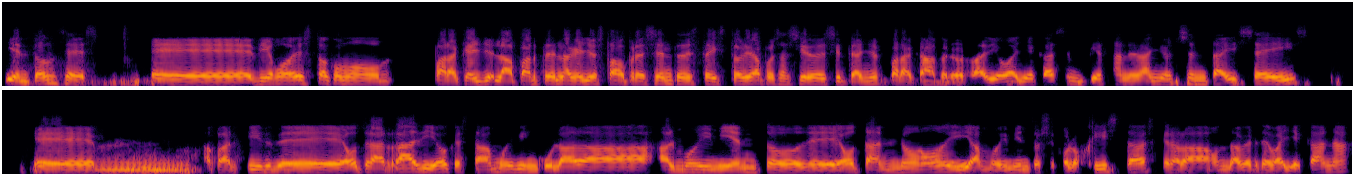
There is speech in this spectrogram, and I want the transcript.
Y entonces, eh, digo esto como para que la parte en la que yo he estado presente de esta historia pues ha sido de siete años para acá, pero Radio Vallecas empieza en el año 86 eh, a partir de otra radio que estaba muy vinculada al movimiento de OTAN y a movimientos ecologistas, que era la Onda Verde Vallecana,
